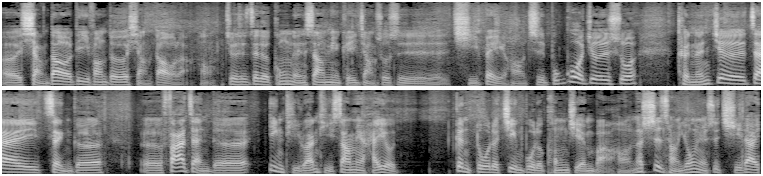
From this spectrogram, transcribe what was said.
呃，想到的地方都有想到了哈，就是这个功能上面可以讲说是齐备哈，只不过就是说，可能就在整个呃发展的硬体软体上面还有更多的进步的空间吧哈。那市场永远是期待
